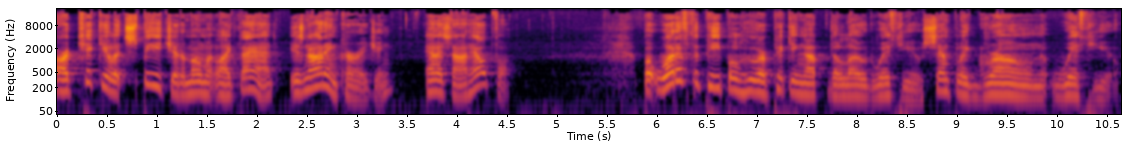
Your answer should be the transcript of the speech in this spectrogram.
articulate speech at a moment like that is not encouraging and it's not helpful. But what if the people who are picking up the load with you simply groan with you?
